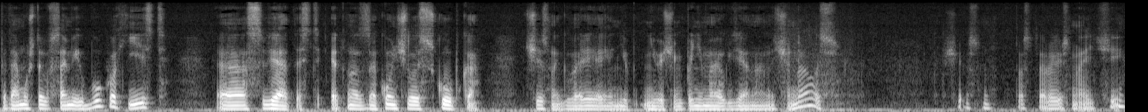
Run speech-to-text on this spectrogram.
потому что в самих буквах есть э, святость. Это у нас закончилась скобка. Честно говоря, я не, не очень понимаю, где она начиналась. Сейчас постараюсь найти.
